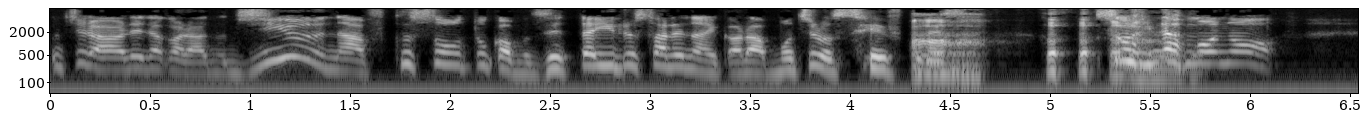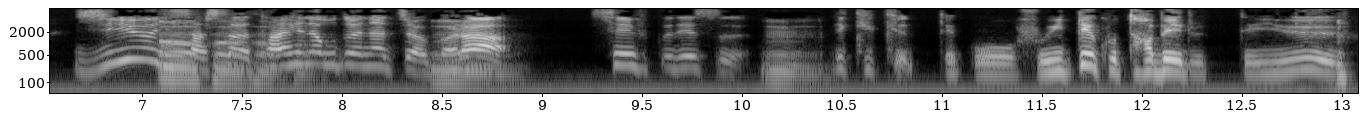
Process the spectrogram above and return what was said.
うちらあれだから、あの、自由な服装とかも絶対許されないから、もちろん制服です。あ そんなものを自由にさせたら大変なことになっちゃうから、制服です。うん、うん。で、キュッキュッってこう拭いて、こう食べるっていう、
